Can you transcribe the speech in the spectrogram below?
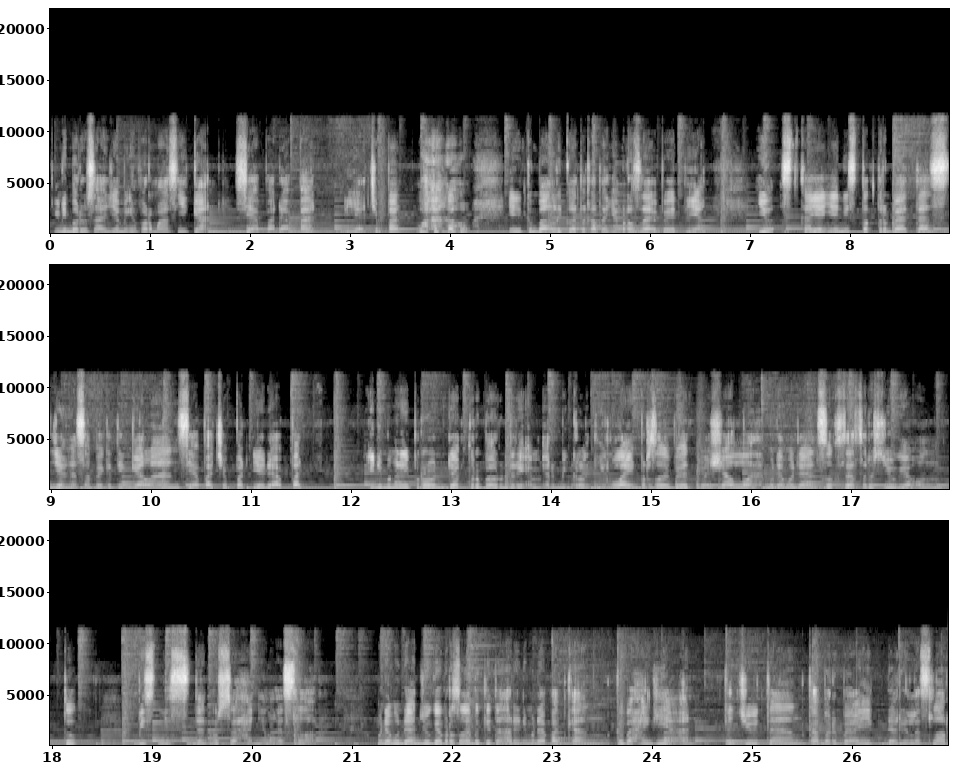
Ini baru saja menginformasikan siapa dapat, dia cepat. Wow, ini kembali kata-katanya persahabat ya. Yuk, kayaknya ini stok terbatas, jangan sampai ketinggalan, siapa cepat dia dapat. Ini mengenai produk terbaru dari MRB Clothing Line, persahabat. Masya Allah, mudah-mudahan sukses terus juga untuk bisnis dan usahanya Leslar. Mudah-mudahan juga persahabat kita hari ini mendapatkan kebahagiaan, kejutan, kabar baik dari Leslar.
